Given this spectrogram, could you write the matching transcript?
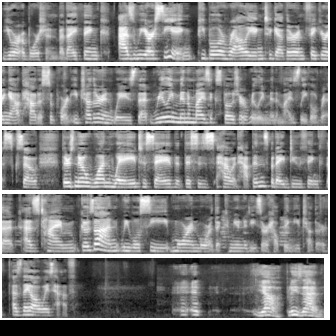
your abortion. But I think as we are seeing, people are rallying together and figuring out how to support each other in ways that really minimize exposure, really minimize legal risk. So there's no one way to say that this is how it happens, but I do think that as time goes on, we will see more and more that communities are helping each other, as they always have. Yeah, please add,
